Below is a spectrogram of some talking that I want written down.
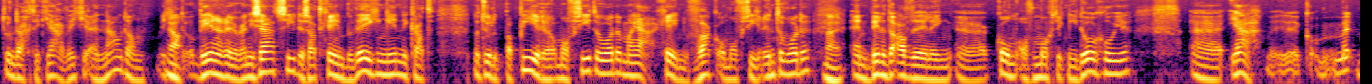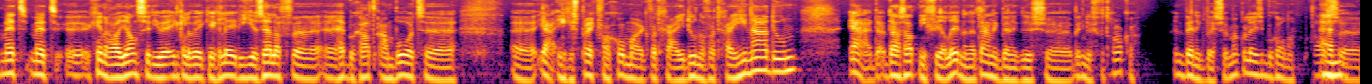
toen dacht ik, ja, weet je, en nou dan? Weet Ja. je, weer een reorganisatie, er zat geen beweging in. Ik had natuurlijk papieren om officier te worden, maar ja, geen vak om officier in te worden. Nee. En binnen de afdeling eh, kon of mocht ik niet doorgroeien. Ja, met, met, met generaal Jansen, die we enkele weken geleden hier zelf hebben gehad aan boord. Eh, ja, in gesprek van, goh Mark, wat ga je doen of wat ga je hierna doen? Ja, da- daar zat niet veel in. En uiteindelijk ben ik dus, eh, ben ik dus vertrokken. En ben ik bij Summer College begonnen als En- eh,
